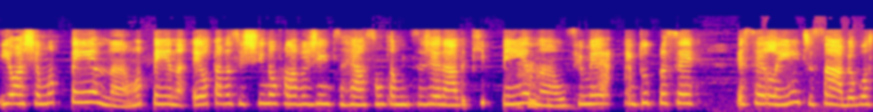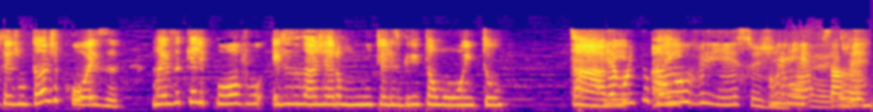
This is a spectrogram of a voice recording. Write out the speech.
E eu achei uma pena, uma pena. Eu tava assistindo, eu falava, gente, essa reação tá muito exagerada. Que pena. O filme é, tem tudo para ser excelente, sabe? Eu gostei de um tanto de coisa. Mas aquele povo, eles exageram muito, eles gritam muito. Sabe? E é muito bom Aí, ouvir isso, gente. É, saber.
